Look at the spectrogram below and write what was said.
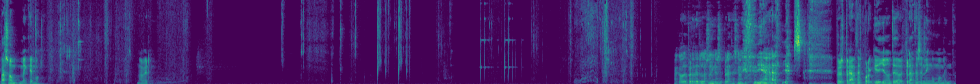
Paso, me quemo. A ver. Acabo de perder las únicas esperanzas que me tenía, gracias. Pero esperanzas, ¿por qué? Yo no te dado esperanzas en ningún momento.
